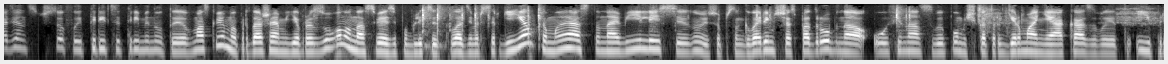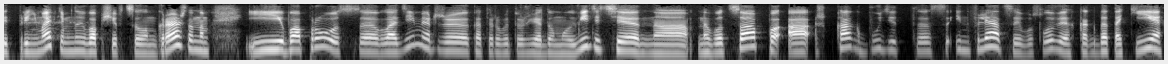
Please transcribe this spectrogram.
11 часов и 33 минуты в Москве. Мы продолжаем Еврозону. На связи публицист Владимир Сергеенко. Мы остановились, ну и, собственно, говорим сейчас подробно о финансовой помощи, которую Германия оказывает и предпринимателям, ну и вообще в целом гражданам. И вопрос, э, Владимир, который вы тоже, я думаю, увидите на, на WhatsApp, а как будет с инфляцией в условиях, когда такие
